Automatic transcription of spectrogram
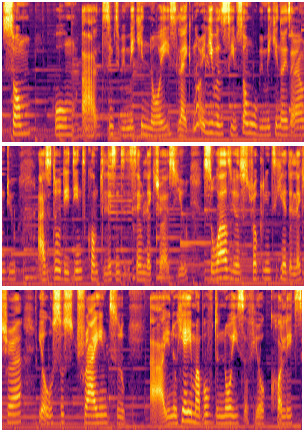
Some home uh, seem to be making noise. Like not really even seem some will be making noise around you as though they didn't come to listen to the same lecture as you. So whilst you're struggling to hear the lecturer you're also trying to uh, you know hear him above the noise of your colleagues.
